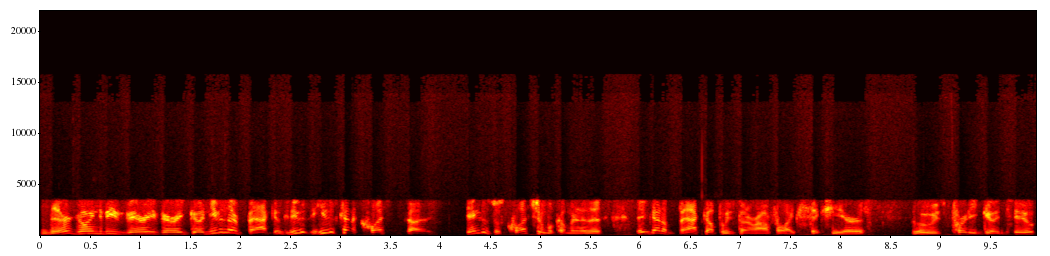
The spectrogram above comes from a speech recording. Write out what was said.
they're going to be very, very good. And even their backup, he was, he was kind of questioned. Uh, Daniels was questionable coming into this. They've got a backup who's been around for like six years who's pretty good too.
